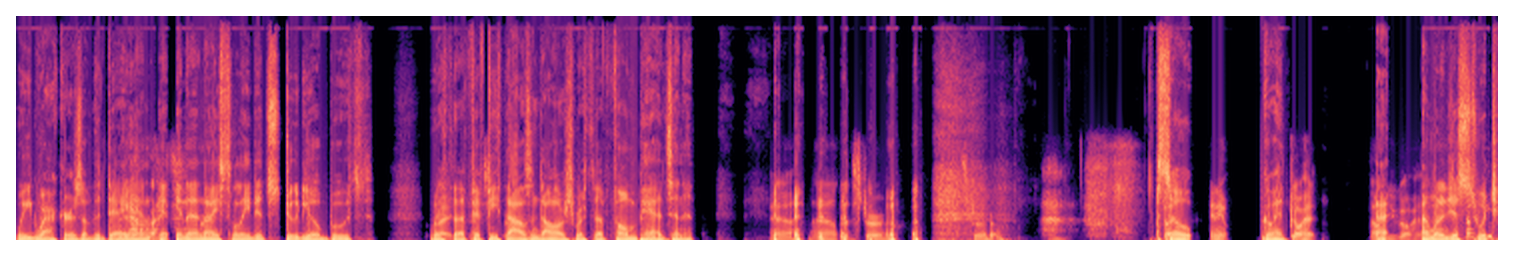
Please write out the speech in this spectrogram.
weed whackers of the day, Yeah, and right, in an right. isolated studio booth with Right, uh, fifty thousand dollars worth of foam pads in it. yeah, yeah, that's true. That's true. so anyway, go ahead. Go ahead. No, I- you go ahead. I'm going to just No, switch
